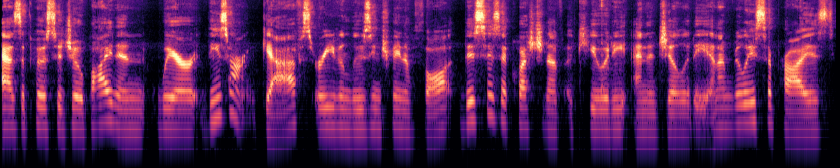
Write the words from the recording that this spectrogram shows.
as opposed to Joe Biden, where these aren't gaffes or even losing train of thought. This is a question of acuity and agility. And I'm really surprised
